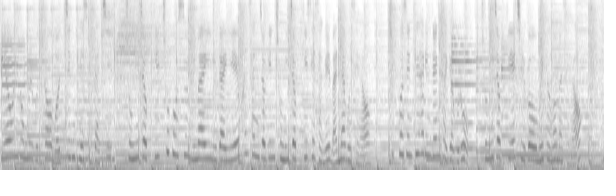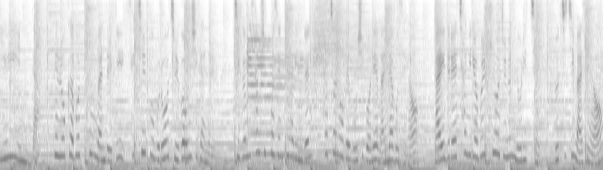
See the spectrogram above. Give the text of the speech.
귀여운 동물부터 멋진 괴수까지 종이접기 초고수 이마이 유다이의 환상적인 종이접기 세상을 만나보세요. 10% 할인된 가격으로 종이접기의 즐거움을 경험하세요. 2위입니다. 헬로 카봇 쿵 만들기 색칠북으로 즐거운 시간을 지금 30% 할인된 4,550원에 만나보세요. 아이들의 창의력을 키워주는 놀이책 놓치지 마세요.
